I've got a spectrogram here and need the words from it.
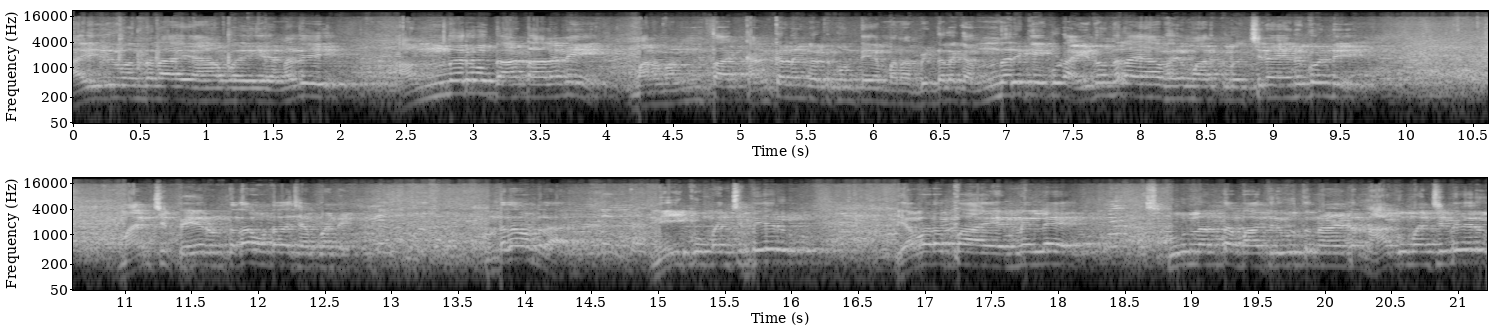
ఐదు వందల యాభై అన్నది అందరూ దాటాలని మనమంతా కంకణం కట్టుకుంటే మన బిడ్డలకు అందరికీ కూడా ఐదు వందల యాభై మార్కులు వచ్చినాయి అనుకోండి. మంచి పేరు ఉంటుందా ఉండదా చెప్పండి. ఉంటుందా ఉండదా? మీకు మంచి పేరు. ఎవరప్ప ఎమ్మెల్యే? స్కూల్ అంతా బాగా తిరుగుతున్నాడంట. నాకు మంచి పేరు.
